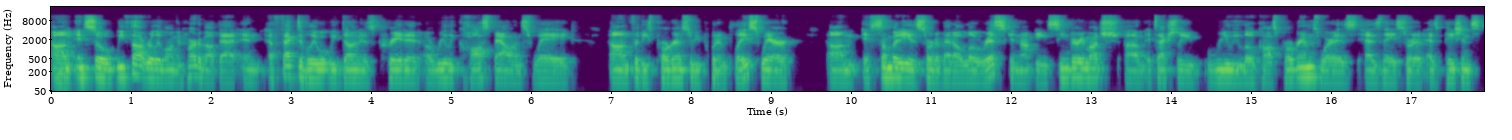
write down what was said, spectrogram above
Um, and so we've thought really long and hard about that. And effectively, what we've done is created a really cost balanced way um, for these programs to be put in place where um, if somebody is sort of at a low risk and not being seen very much, um, it's actually really low cost programs. Whereas as they sort of as patients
